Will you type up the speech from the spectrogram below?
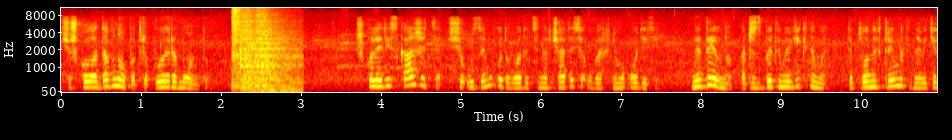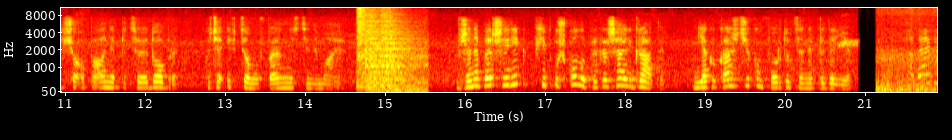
що школа давно потребує ремонту. Школярі скаржаться, що узимку доводиться навчатися у верхньому одязі. Не дивно, адже збитими вікнами тепло не втримати, навіть якщо опалення працює добре, хоча і в цьому впевненості немає. Вже не перший рік вхід у школу прикрашають грати. М'яко кажучи, комфорту це не придає. Гадаєте,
